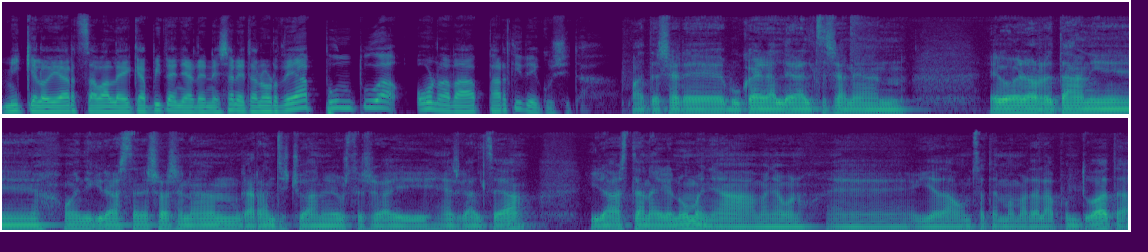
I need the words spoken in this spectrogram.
Mikel Oiartzabale kapitainaren esanetan ordea, puntua ona da partida ikusita. batez ere bukaera aldera altzezanean egoera horretan e, oraindik irabazten esoa zenan garrantzitsua da nire ustez bai ez galtzea irabaztea nahi genuen baina baina bueno e, egia da gontzaten mamar dela puntua eta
